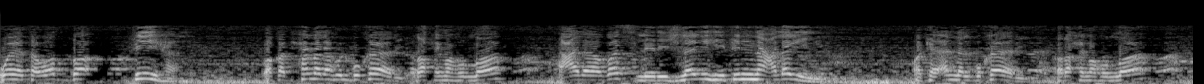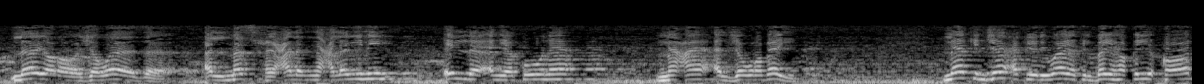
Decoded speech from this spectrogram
ويتوضأ فيها. وقد حمله البخاري رحمه الله على غسل رجليه في النعلين. وكأن البخاري رحمه الله لا يرى جواز المسح على النعلين إلا أن يكون مع الجوربين. لكن جاء في رواية البيهقي قال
